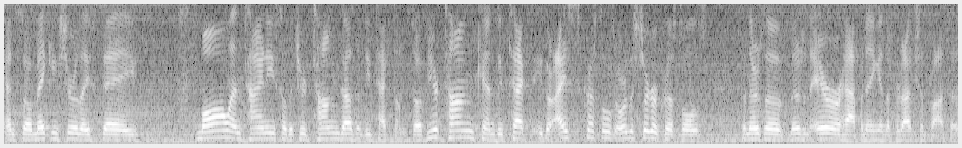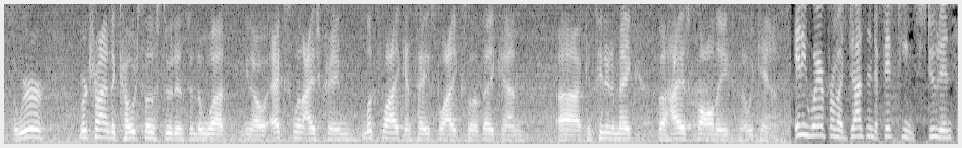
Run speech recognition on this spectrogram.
and so making sure they stay small and tiny so that your tongue doesn't detect them. So if your tongue can detect either ice crystals or the sugar crystals, then there's a there's an error happening in the production process. So we're we're trying to coach those students into what you know excellent ice cream looks like and tastes like, so that they can uh, continue to make the highest quality that we can. Anywhere from a dozen to 15 students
